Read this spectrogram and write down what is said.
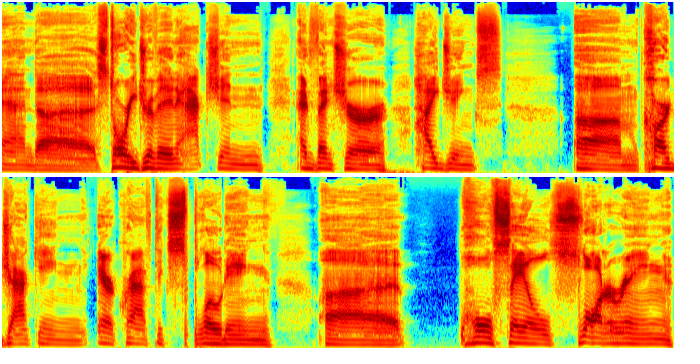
and uh, story driven action, adventure, hijinks um, carjacking, aircraft exploding, uh, wholesale slaughtering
